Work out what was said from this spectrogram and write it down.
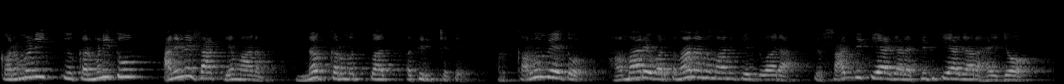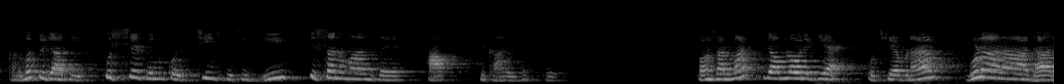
कर्मणि तो अन्य साध्य मानव न कर्मत्वाद अतिरिक्त और कर्म में तो हमारे वर्तमान अनुमान के द्वारा जो साध्य किया जा रहा है सिद्ध किया जा रहा है, जो कर्मत्व जाति, उससे बिन कोई चीज़ की सिद्धि इस अनुमान से आप दिखा नहीं सकते। कौन सा अनुमान? जो हम लोगों ने किया है उत्क्षेपण गुणानाधार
